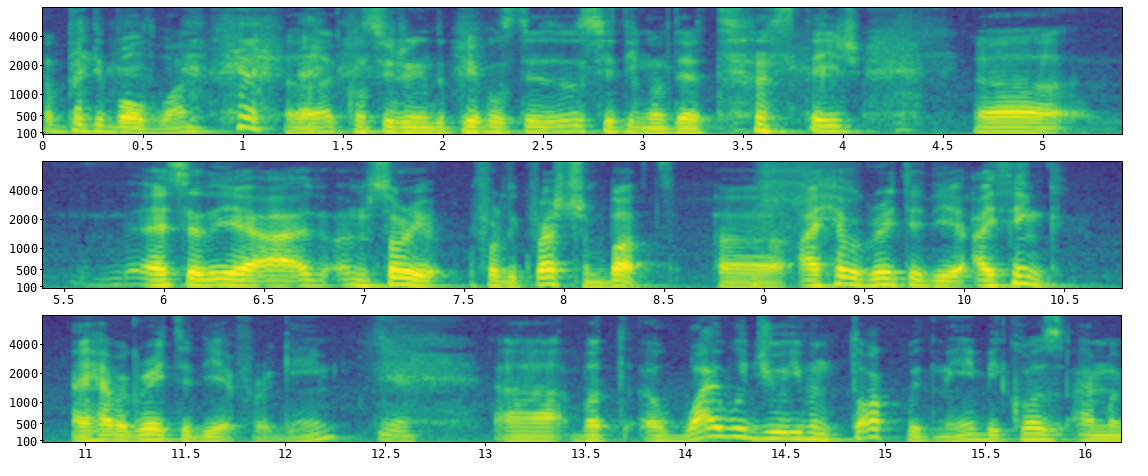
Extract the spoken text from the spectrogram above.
a pretty bold one, uh, considering the people still sitting on that stage. Uh, I said, "Yeah, I, I'm sorry for the question, but uh, I have a great idea. I think I have a great idea for a game." Yeah. Uh, but uh, why would you even talk with me? Because I'm a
